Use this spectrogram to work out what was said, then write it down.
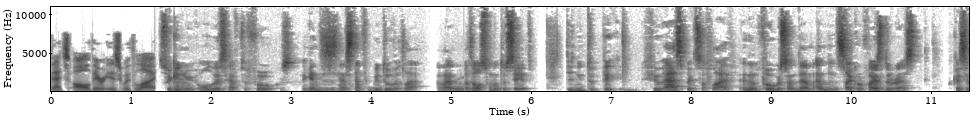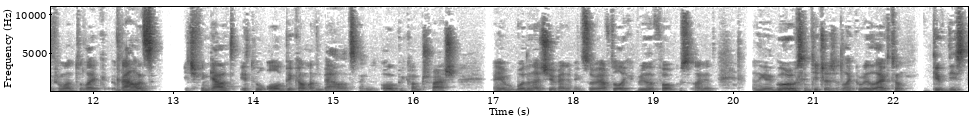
That's all there is with life. So again, you always have to focus. Again, this has nothing to do with life. But also want to say it. You need to pick a few aspects of life and then focus on them and then sacrifice the rest. Because if you want to like balance each thing out, it will all become unbalanced and all become trash and you wouldn't achieve anything. So you have to like really focus on it. And the gurus and teachers like really like to give these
